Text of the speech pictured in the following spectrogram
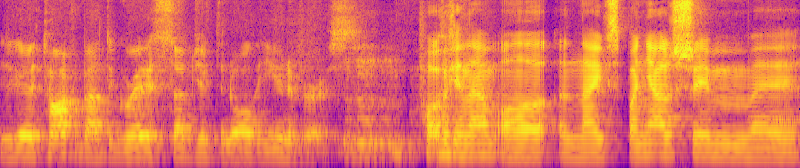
He's going to talk about the greatest subject in all the universe. Powie nam o najwspanialszym y,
